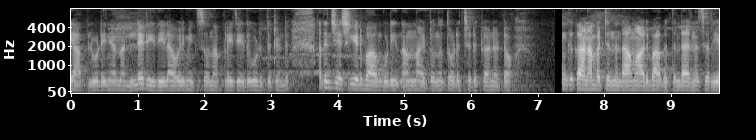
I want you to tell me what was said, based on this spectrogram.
ഗ്യാപ്പിലൂടെ ഞാൻ നല്ല രീതിയിൽ ആ ഒരു മിക്സ് ഒന്ന് അപ്ലൈ ചെയ്ത് കൊടുത്തിട്ടുണ്ട്. അതിനുശേഷം ഈ ഒരു ഭാഗം കൂടി നന്നായിട്ടൊന്ന് തുടച്ചെടുക്കുകയാണ് കേട്ടോ. നിങ്ങൾക്ക് കാണാൻ പറ്റുന്നുണ്ട്. ആ മാടി ഭാഗത്തുണ്ടായിരുന്ന ചെറിയ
